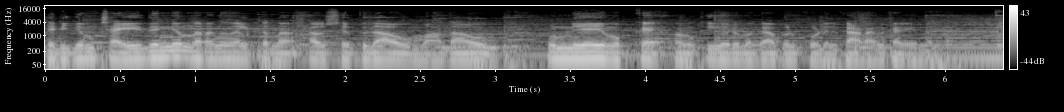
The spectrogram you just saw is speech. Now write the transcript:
ശരിക്കും ചൈതന്യം നിറഞ്ഞു നിൽക്കുന്ന ഔസ്യപിതാവും മാതാവും ഉണ്ണിയെയും ഒക്കെ നമുക്ക് ഈ ഒരു മെഗാപുൽക്കൂടിൽ കാണാൻ കഴിയുന്നുണ്ട്.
